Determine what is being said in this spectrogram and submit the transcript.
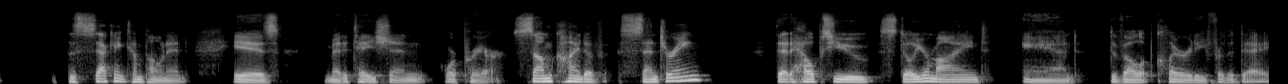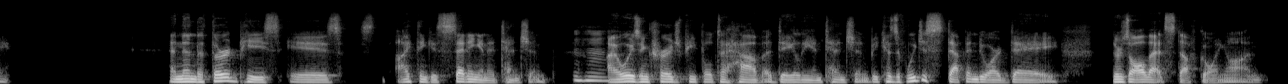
The second component is meditation or prayer, some kind of centering that helps you still your mind and develop clarity for the day. And then the third piece is, I think, is setting an intention. Mm-hmm. I always encourage people to have a daily intention because if we just step into our day, there's all that stuff going on.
